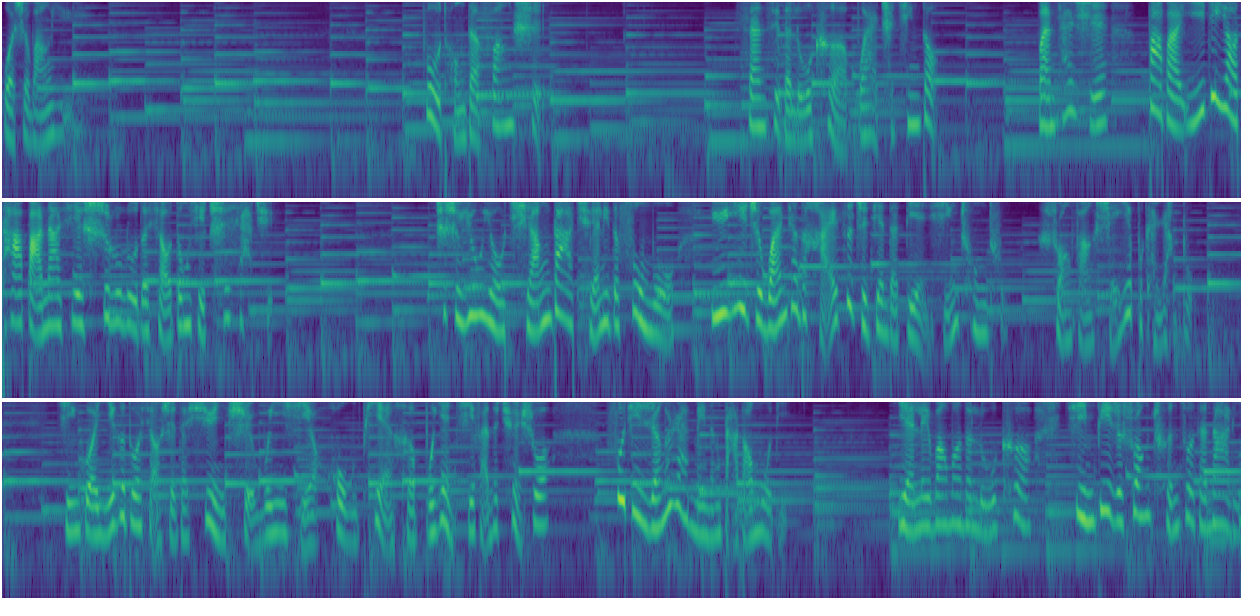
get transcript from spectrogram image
我是王宇。不同的方式。三岁的卢克不爱吃青豆，晚餐时，爸爸一定要他把那些湿漉漉的小东西吃下去。这是拥有强大权力的父母与意志顽强的孩子之间的典型冲突，双方谁也不肯让步。经过一个多小时的训斥、威胁、哄骗和不厌其烦的劝说，父亲仍然没能达到目的。眼泪汪汪的卢克紧闭着双唇坐在那里，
